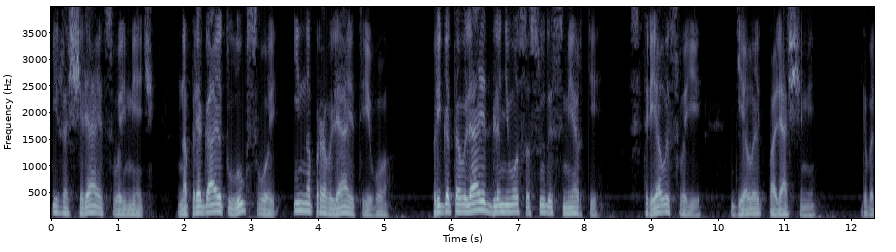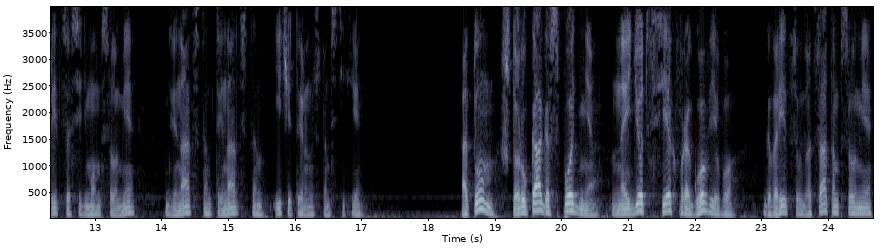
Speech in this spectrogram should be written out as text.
изощряет свой меч, напрягает лук свой и направляет его, приготовляет для него сосуды смерти, стрелы свои делает палящими. Говорится в седьмом псалме, двенадцатом, тринадцатом и четырнадцатом стихе. О том, что рука Господня найдет всех врагов его, говорится в двадцатом псалме,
